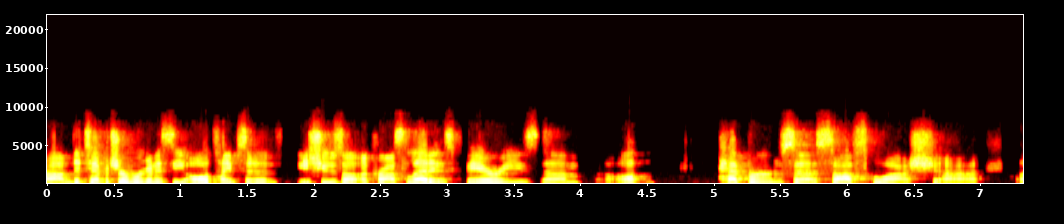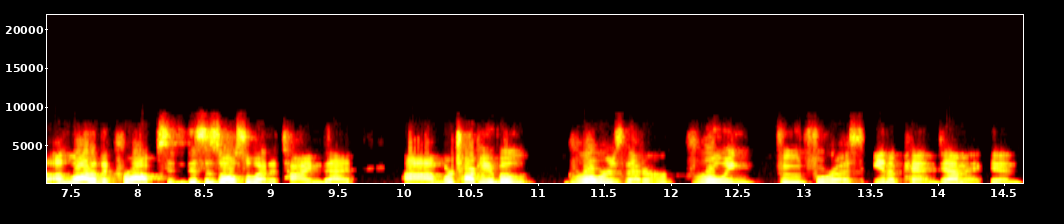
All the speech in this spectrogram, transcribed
um, the temperature, we're going to see all types of issues across lettuce, berries, um, peppers, uh, soft squash, uh, a lot of the crops. And this is also at a time that um, we're talking about growers that are growing food for us in a pandemic. And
